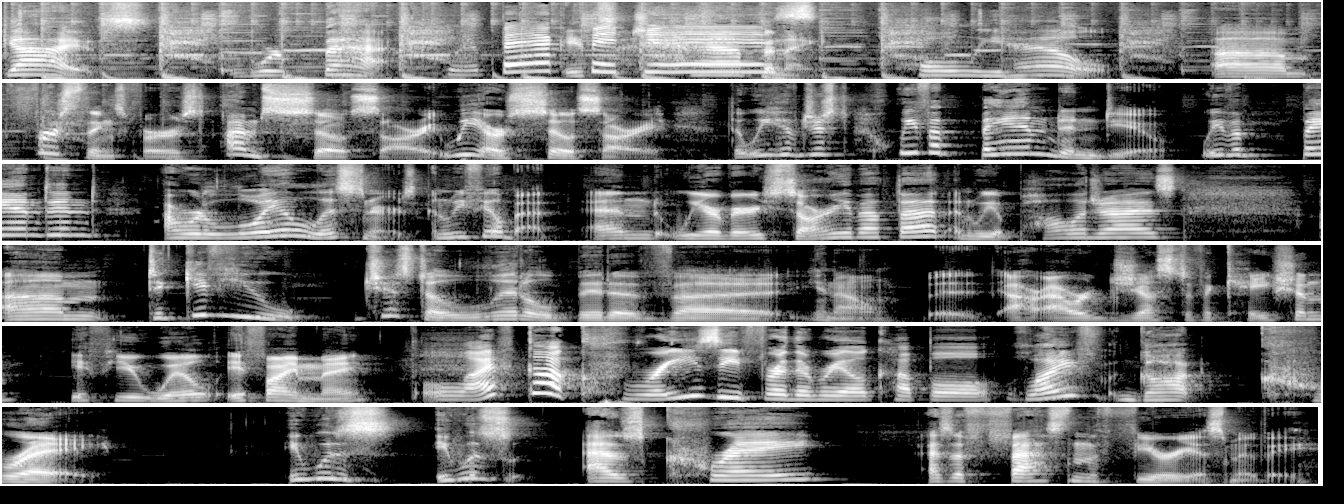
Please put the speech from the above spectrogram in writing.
Guys, we're back. We're back, It's bitches. happening. Holy hell. Um, first things first, I'm so sorry. We are so sorry that we have just we've abandoned you. We've abandoned our loyal listeners and we feel bad. And we are very sorry about that and we apologize. Um, to give you just a little bit of uh, you know, uh, our our justification, if you will, if I may. Life got crazy for the Reel Couple. life got cray. It was it was as cray as a Fast and the Furious movie.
